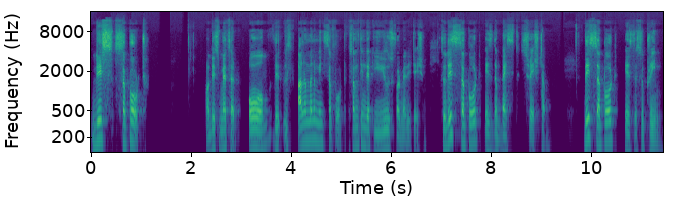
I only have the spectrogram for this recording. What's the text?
This support or this method, Om, this, alambana means support, something that you use for meditation. So this support is the best, Shreshtham. This support is the supreme.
